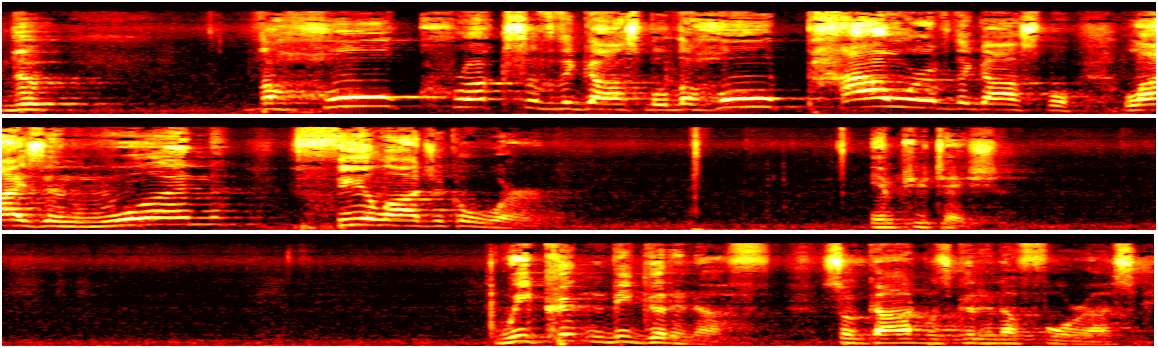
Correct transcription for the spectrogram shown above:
The, the whole crux of the gospel, the whole power of the gospel lies in one theological word imputation. We couldn't be good enough. So God was good enough for us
